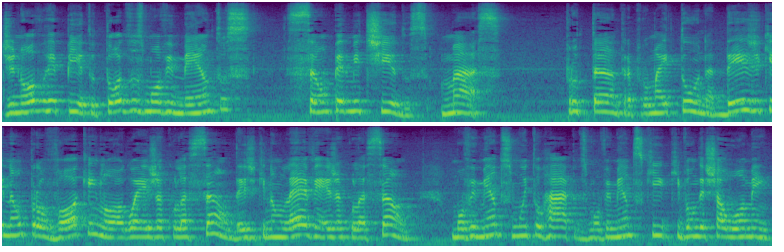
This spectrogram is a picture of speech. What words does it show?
De novo, repito, todos os movimentos são permitidos, mas para o Tantra, para o Maituna, desde que não provoquem logo a ejaculação, desde que não levem a ejaculação, movimentos muito rápidos, movimentos que, que vão deixar o homem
